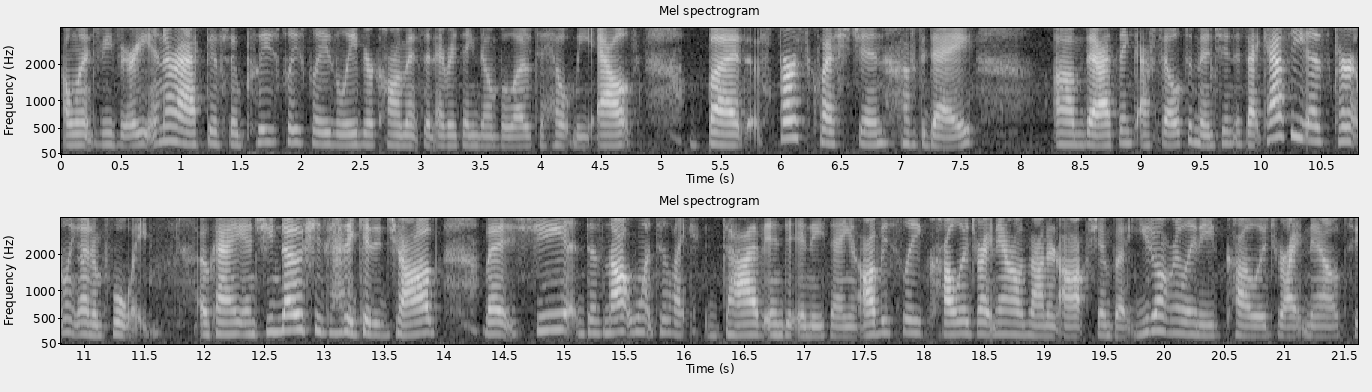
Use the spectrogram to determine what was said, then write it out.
I want it to be very interactive, so please, please, please leave your comments and everything down below to help me out. But first question of the day um, that I think I failed to mention is that Cassie is currently unemployed, okay? And she knows she's got to get a job, but she does not want to like dive into anything. And obviously, college right now is not an option, but you don't really need college right now to,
